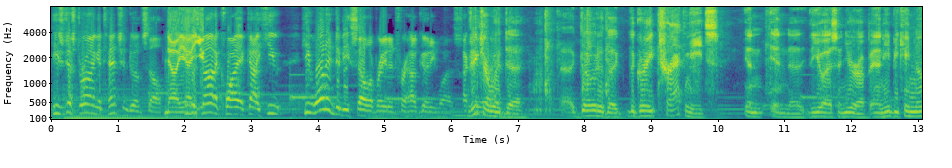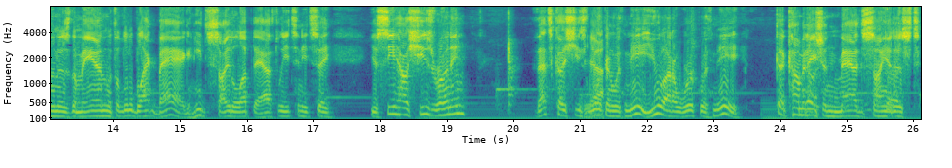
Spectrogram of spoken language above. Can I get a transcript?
He's just drawing attention to himself. No, yeah, he was you... not a quiet guy. He he wanted to be celebrated for how good he was. Victor would uh, uh, go to the the great track meets in in uh, the U.S. and Europe, and he became known as the man with the little black bag. And he'd sidle up to athletes and he'd say, "You see how she's running? That's because she's yeah. working with me. You ought to work with me. A combination mad scientist,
